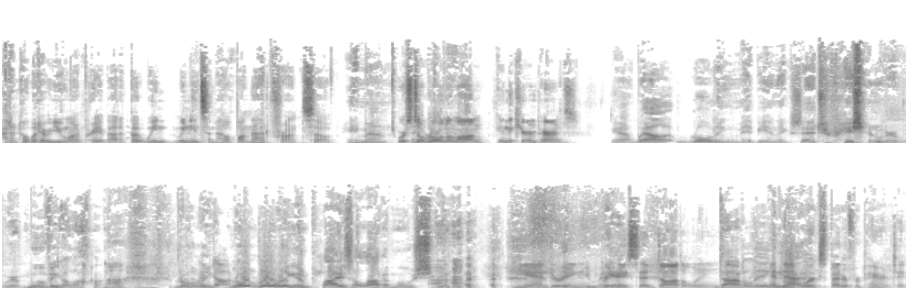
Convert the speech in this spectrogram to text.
I don't know, whatever you want to pray about it, but we, we need some help on that front. So Amen. we're still rolling along in the Cure and Parents. Yeah, well, rolling may be an exaggeration. We're, we're moving along. Uh-huh. rolling, ro- rolling implies a lot of motion. Meandering. may- Brittany said dawdling. Dawdling, And that works better for parenting.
